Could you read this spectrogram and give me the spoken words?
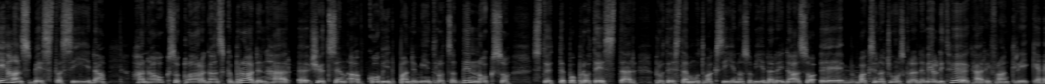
är hans bästa sida. Han har också klarat ganska bra den här eh, skötseln av covid-pandemin trots att den också stötte på protester, protester mot vaccin och så vidare. Idag så är vaccinationsgraden väldigt hög här i Frankrike.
